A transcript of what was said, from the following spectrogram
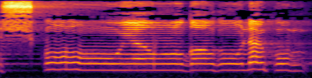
تشكروا يرضه لكم ۖ.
